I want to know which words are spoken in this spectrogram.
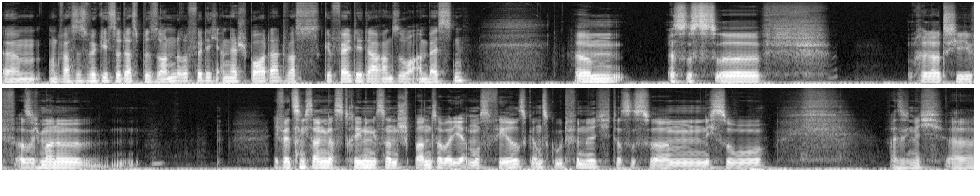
Ähm, und was ist wirklich so das Besondere für dich an der Sportart? Was gefällt dir daran so am besten? Ähm, es ist, äh, relativ, also ich meine, ich werde jetzt nicht sagen, das Training ist entspannt, aber die Atmosphäre ist ganz gut, finde ich. Das ist ähm, nicht so, weiß ich nicht, äh,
